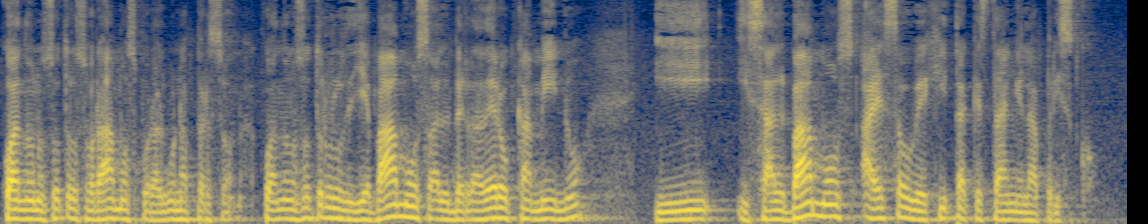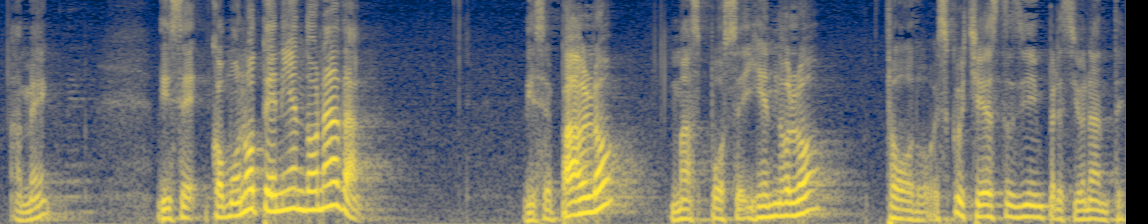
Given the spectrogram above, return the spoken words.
cuando nosotros oramos por alguna persona, cuando nosotros los llevamos al verdadero camino y, y salvamos a esa ovejita que está en el aprisco. Amén. Dice, como no teniendo nada, dice Pablo, más poseyéndolo todo. Escuche, esto es impresionante.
